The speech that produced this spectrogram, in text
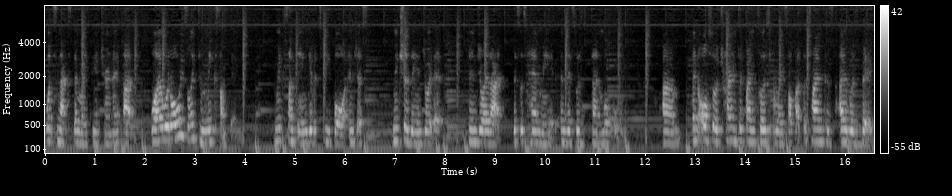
what's next in my future. And I thought, well, I would always like to make something, make something and give it to people and just make sure they enjoyed it, enjoy that this was handmade and this was done locally. Um, and also trying to find clothes for myself at the time because I was big.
